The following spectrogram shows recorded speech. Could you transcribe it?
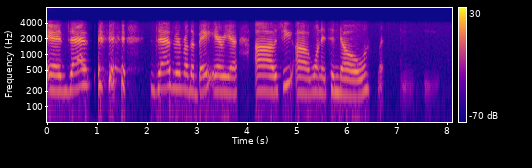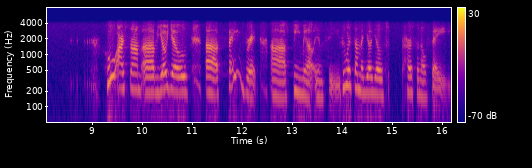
And Jazz, Jasmine from the Bay Area, uh, she uh, wanted to know. Let's see, who are some of Yo-Yo's uh, favorite uh, female MCs? Who are some of Yo-Yo's personal faves?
